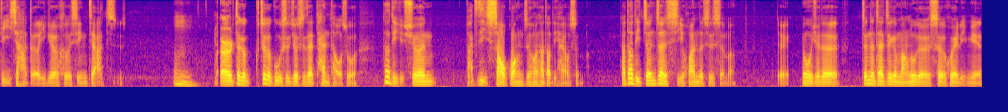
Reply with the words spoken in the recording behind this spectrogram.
底下的一个核心价值。嗯，而这个这个故事就是在探讨说。到底薛恩把自己烧光之后，他到底还有什么？他到底真正喜欢的是什么？对，因为我觉得真的在这个忙碌的社会里面，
